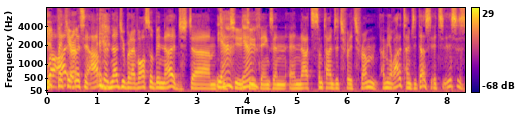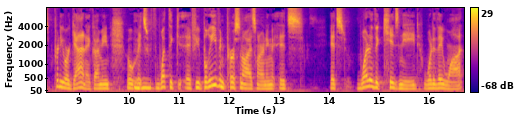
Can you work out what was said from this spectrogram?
well, I, listen, I'm the nudger, but I've also been nudged um, to yeah, to yeah. do things, and and that's sometimes it's it's from. I mean, a lot of times it does. It's this is pretty organic. I mean, mm-hmm. it's what the if you believe in personalized learning, it's it's what do the kids need? What do they want?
